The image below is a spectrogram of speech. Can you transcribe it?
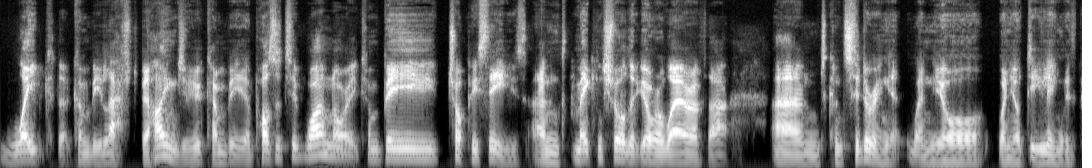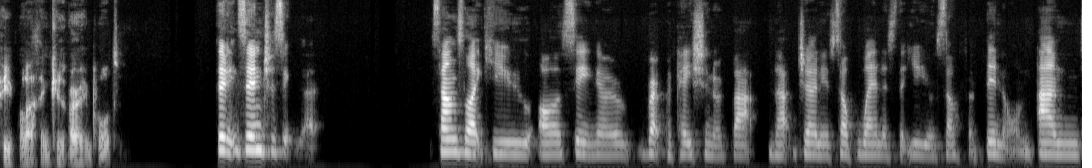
wake that can be left behind you can be a positive one or it can be choppy seas. And making sure that you're aware of that and considering it when you're when you're dealing with people i think is very important. It's interesting sounds like you are seeing a replication of that that journey of self-awareness that you yourself have been on. And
